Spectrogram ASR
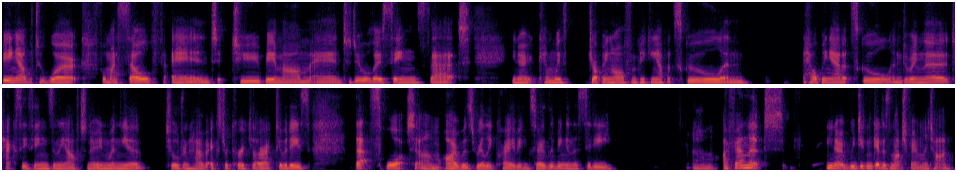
being able to work for myself and to be a mum and to do all those things that, you know, come with dropping off and picking up at school and helping out at school and doing the taxi things in the afternoon when your children have extracurricular activities. That's what um, I was really craving. So living in the city um, I found that, you know, we didn't get as much family time,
